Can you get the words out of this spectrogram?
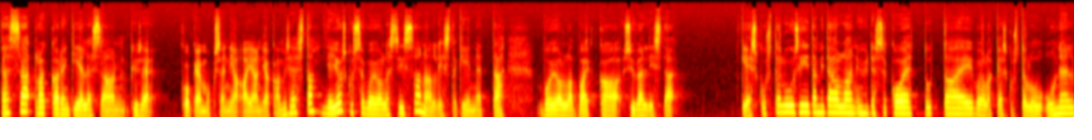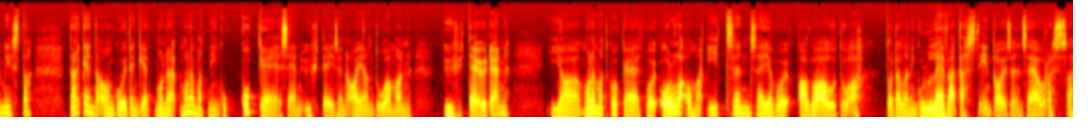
Tässä rakkauden kielessä on kyse kokemuksen ja ajan jakamisesta. Ja joskus se voi olla siis sanallistakin, että voi olla vaikka syvällistä keskustelua siitä, mitä ollaan yhdessä koettu, tai voi olla keskustelua unelmista. Tärkeintä on kuitenkin, että mone, molemmat niin kuin kokee sen yhteisen ajan tuoman yhteyden, ja molemmat kokee, että voi olla oma itsensä ja voi avautua, todella niin kuin levätä siinä toisen seurassa.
